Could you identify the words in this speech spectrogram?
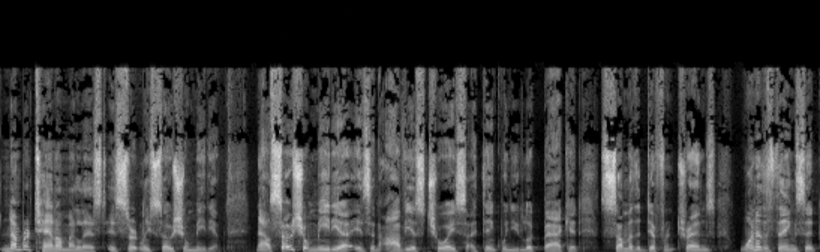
number 10 on my list is certainly social media. Now, social media is an obvious choice. I think when you look back at some of the different trends, one of the things that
